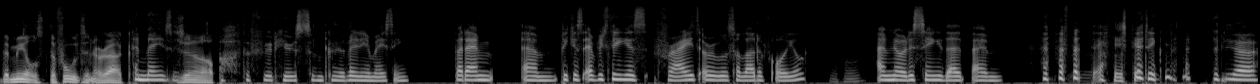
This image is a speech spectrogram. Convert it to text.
The meals, the foods in Iraq, in Amazing. general. Oh, the food here is so good. Very amazing. But I'm um because everything is fried or with a lot of oil. I'm noticing that I'm getting fat. Yeah,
